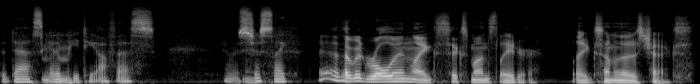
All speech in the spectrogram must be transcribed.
the desk at a Mhm. PT office. It was just like, yeah, that would roll in like six months later, like some of those checks,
